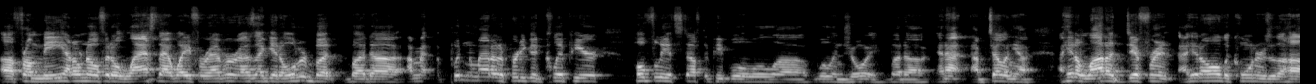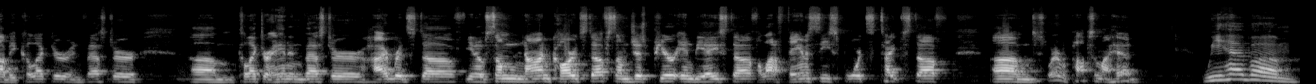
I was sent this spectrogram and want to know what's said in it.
uh, from me. I don't know if it'll last that way forever as I get older, but but uh, I'm putting them out at a pretty good clip here. Hopefully, it's stuff that people will uh, will enjoy. But uh, and I, I'm telling you, I hit a lot of different. I hit all the corners of the hobby: collector, investor, um, collector and investor, hybrid stuff, you know, some non-card stuff, some just pure NBA stuff, a lot of fantasy sports type stuff, um, just whatever pops in my head. We have um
